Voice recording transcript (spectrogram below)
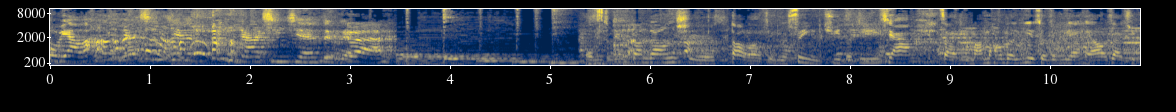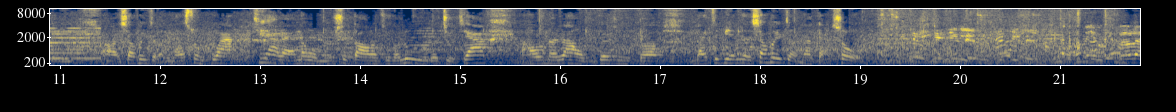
不变吗？更加新鲜，更加新鲜，对不对？对。我们刚刚是到了这个顺义区的第一家，在这茫茫的夜色中间，还要再去给啊消费者们来送瓜。接下来呢，我们是到了这个露露的酒家，然后呢，让我们的这个来这边的消费者呢感受。他们有壳嘞。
